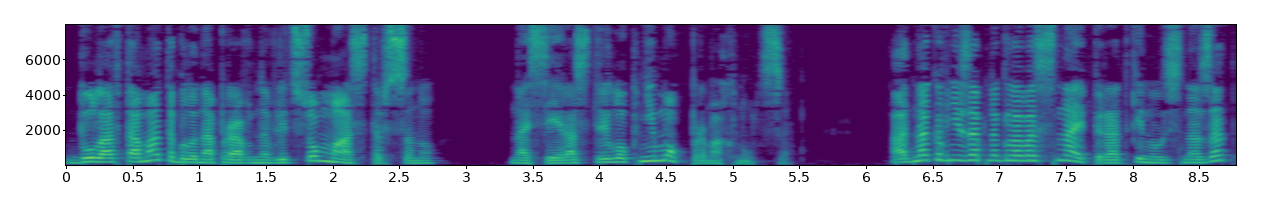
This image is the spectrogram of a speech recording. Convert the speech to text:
Дуло автомата было направлено в лицо Мастерсону. На сей раз стрелок не мог промахнуться. Однако внезапно голова снайпера откинулась назад,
